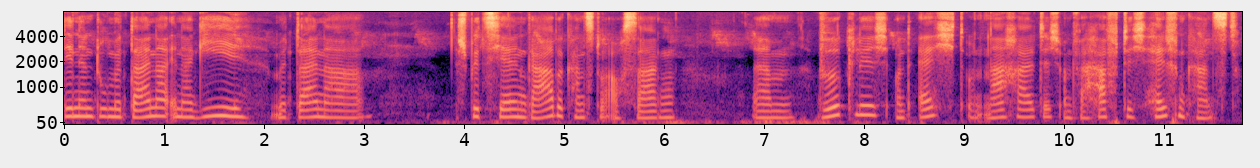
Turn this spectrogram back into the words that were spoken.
denen du mit deiner Energie, mit deiner speziellen Gabe, kannst du auch sagen, ähm, wirklich und echt und nachhaltig und wahrhaftig helfen kannst.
